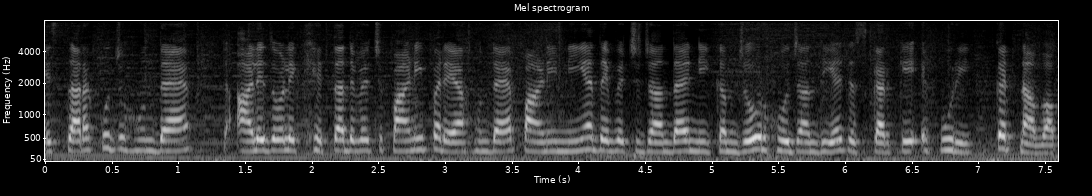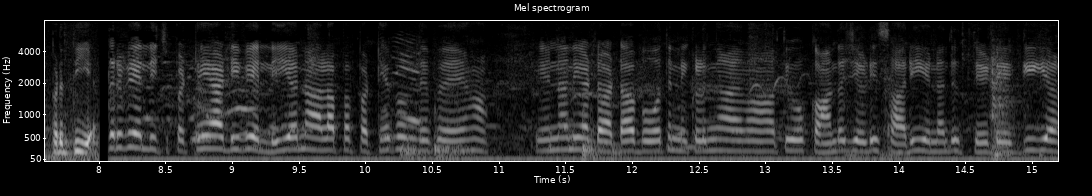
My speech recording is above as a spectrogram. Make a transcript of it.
ਇਹ ਸਾਰਾ ਕੁਝ ਹੁੰਦਾ ਹੈ। ਆਲੇ ਦੁਆਲੇ ਖੇਤਾਂ ਦੇ ਵਿੱਚ ਪਾਣੀ ਭਰਿਆ ਹੁੰਦਾ ਹੈ। ਪਾਣੀ ਨੀਹਾਂ ਦੇ ਵਿੱਚ ਜਾਂਦਾ ਹੈ। ਨੀ ਕਮਜ਼ੋਰ ਹੋ ਜਾਂਦੀ ਹੈ, ਜਿਸ ਕਰਕੇ ਇਹ ਪੂਰੀ ਘਟਨਾ ਵਾਪਰਦੀ ਹੈ। ਇੱਧਰ ਵੇਲੀ ਚ ਪੱਠੇ, ਸਾਡੀ ਵੇਲੀ ਆ, ਨਾਲ ਆਪਾਂ ਪੱਠੇ ਪਾਉਂਦੇ ਪਏ ਹਾਂ। ਇਹਨਾਂ ਦੀਆਂ ਡਾਡਾ ਬਹੁਤ ਨਿਕਲੀਆਂ ਵਾ ਤੇ ਉਹ ਕੰਧ ਜਿਹੜੀ ਸਾਰੀ ਇਹਨਾਂ ਦੇ ਉੱਤੇ ਡਿੱਗ ਗਈ ਆ।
